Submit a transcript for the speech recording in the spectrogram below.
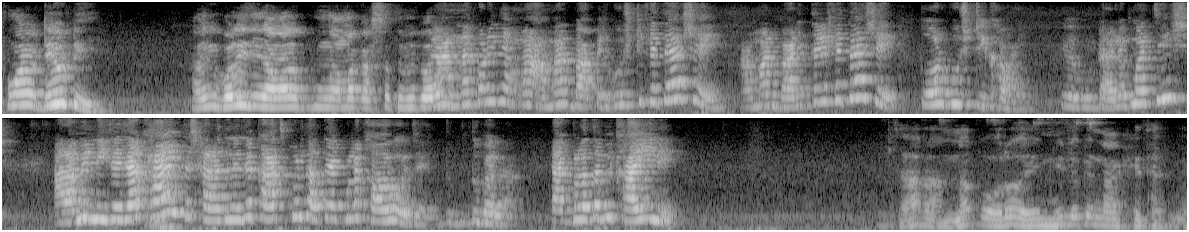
তোমার ডিউটি? আমি বলি যে আমার আমার কাজটা তুমি করো? রান্না করে কি আমার আমার বাপের গোষ্ঠী খেতে আসে? আমার বাড়ি থেকে খেতে আসে? তোর গোষ্ঠী খাওয়াই ডায়লগ মারছিস? আর আমি নিজে যা খাই তো সারাদিনে যে কাজ করি তাতে একবেলা খাওয়া হয়ে যায় দুবেলা। একবেলা তো আমি খাই নি যা রান্না করো এমনি লোকে না খেয়ে থাকবে।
